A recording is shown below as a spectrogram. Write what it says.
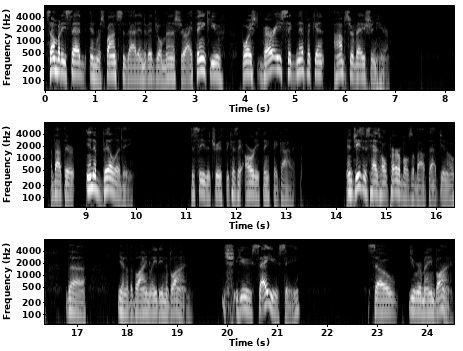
Somebody said in response to that individual minister, I think you've voiced very significant observation here about their inability to see the truth because they already think they got it. And Jesus has whole parables about that, you know, the you know, the blind leading the blind. You say you see, so you remain blind.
